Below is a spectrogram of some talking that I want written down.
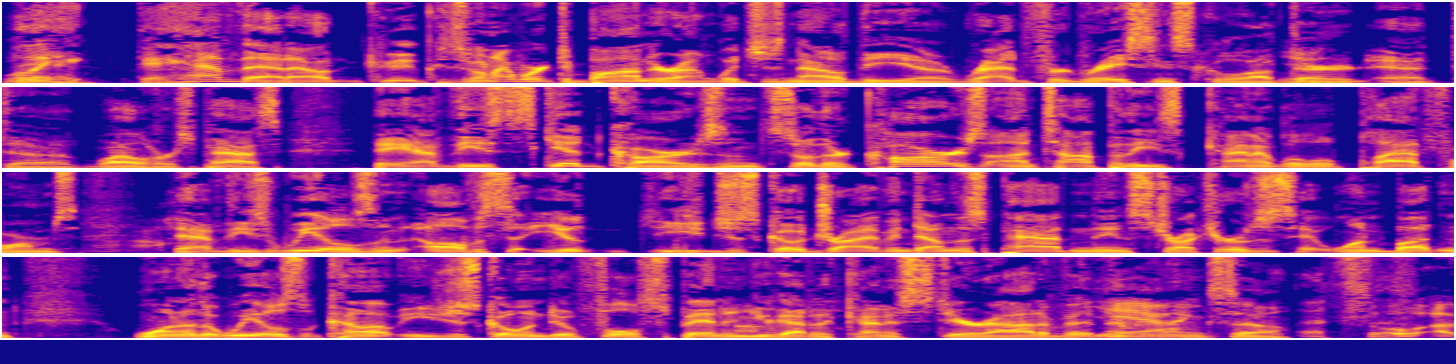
Well, they they have that out because when I worked at Bondurant, which is now the uh, Radford Racing School out there at uh, Wild Horse Pass, they have these skid cars, and so they're cars on top of these kind of little platforms. They have these wheels, and all of a sudden you you just go driving down this pad, and the instructor will just hit one button, one of the wheels will come up, and you just go into a full spin, and you got to kind of steer out of it and Yeah, everything. So that's Oh, uh,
